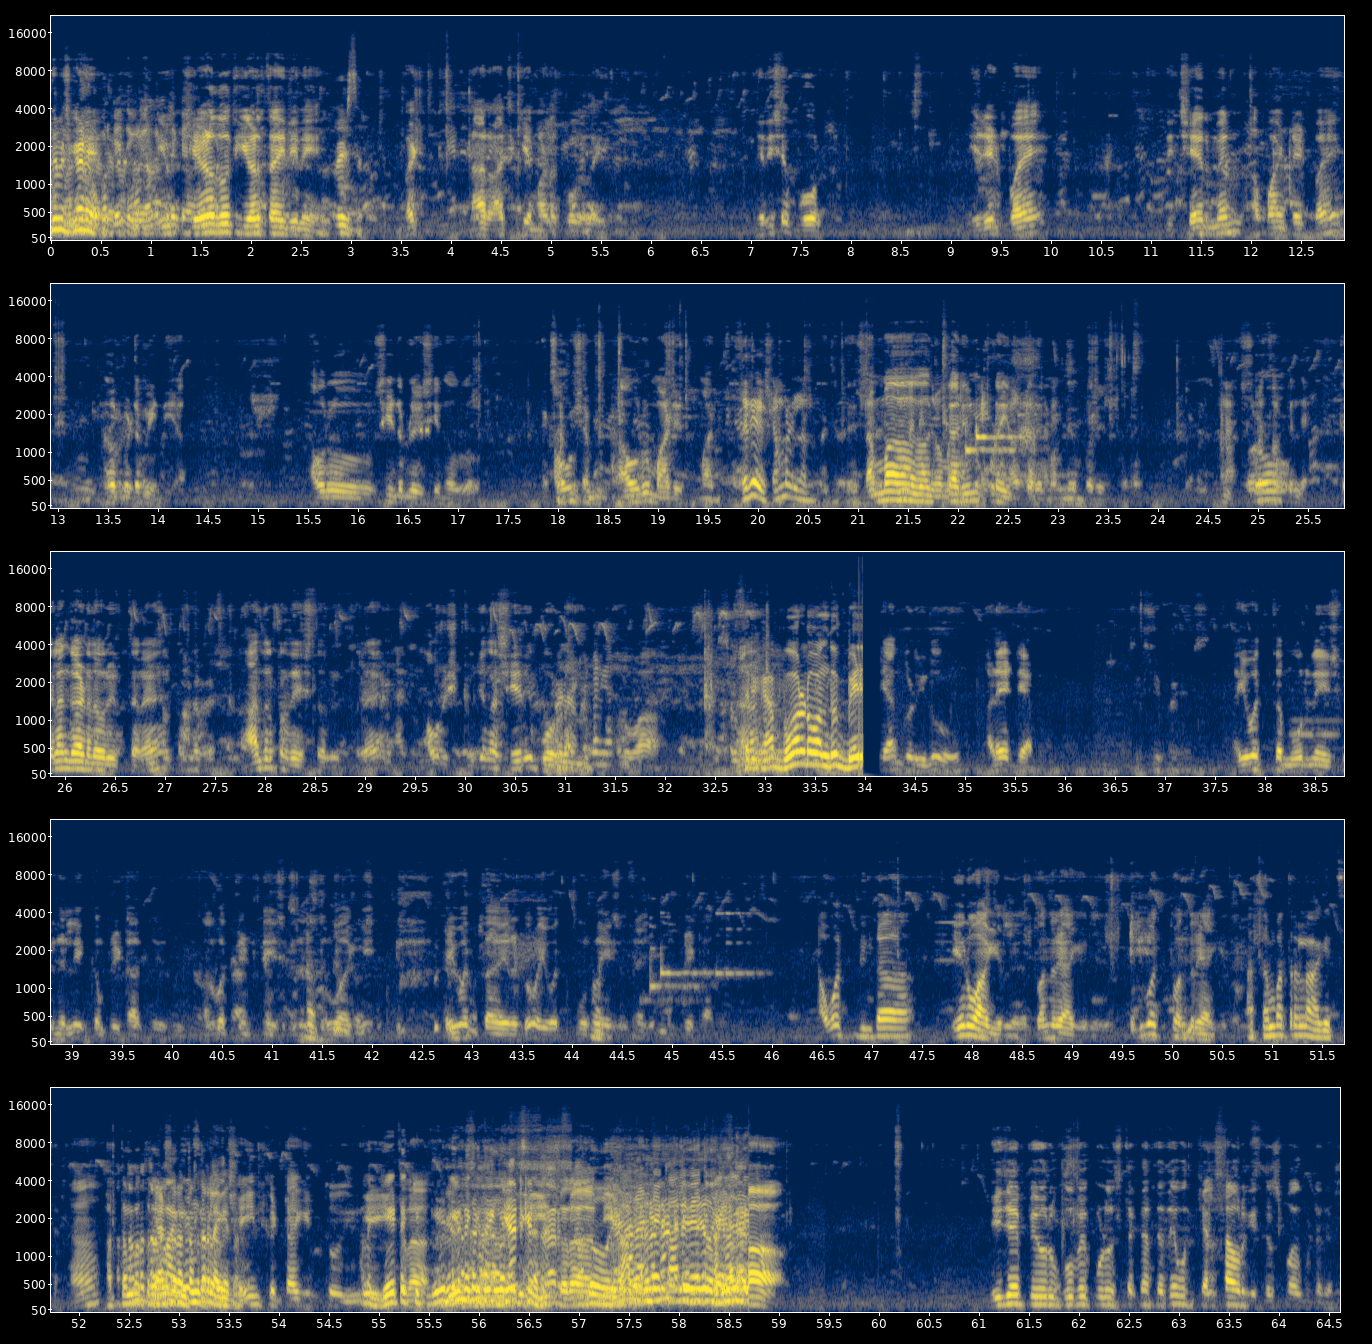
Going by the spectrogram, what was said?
ನೀವು ಕೇಳೋದೊತ್ತಿಗೆ ಹೇಳ್ತಾ ಇದ್ದೀನಿ. ಬಟ್ ನಾ ರಾಜಕೀಯ ಮಾಡಕ್ ಹೋಗಲ್ಲ ಈಗ. There is a board headed by the chairman appointed by government of India ಅವರು ಸಿ ಡಬ್ಲ್ಯೂ ಸಿನವರು ಅವರು ಮಾಡಿ ಮಾಡ್ತಾರೆ ನಮ್ಮ ಅಧಿಕಾರಿನೂ ಕೂಡ ಇರ್ತಾರೆ ಮೆಂಬರ್ ಇರ್ತಾರೆ ತೆಲಂಗಾಣದವ್ರು ಇರ್ತಾರೆ ಆಂಧ್ರ ಪ್ರದೇಶದವ್ರು ಇರ್ತಾರೆ ಅವರಿಷ್ಟು ಜನ ಸೇರಿ ಬೋರ್ಡ್ ಅಲ್ವಾ? ಬೋರ್ಡ್ ಒಂದು ಬಿಲ್ ಡ್ಯಾಮ್ಗಳು ಇದು ಹಳೆ ಡ್ಯಾಮ್ ಐವತ್ತ ಮೂರನೇ ಇಸ್ವಿನಲ್ಲಿ ಕಂಪ್ಲೀಟ್ ಆಗ್ತದೆ ನಲವತ್ತೆಂಟನೇ ಇಸ್ವಿನಲ್ಲಿ ಶುರುವಾಗಿ ಐವತ್ತ ಎರಡು ಐವತ್ಮೂರನೇ ಇಸ್ವಿನಲ್ಲಿ ಕಂಪ್ಲೀಟ್ ಆಗ್ತದೆ ಅವತ್ತಿನಿಂದ ಏನೂ ಆಗಿರಲಿಲ್ಲ ತೊಂದರೆ ಆಗಿರಲಿಲ್ಲ. ಇವತ್ತು ತೊಂದರೆ ಆಗಿದೆ. ಹತ್ತೊಂಬತ್ತರಲ್ಲೂ ಆಗಿತ್ತು ಸರ್? ಹತ್ತೊಂಬತ್ತರಲ್ಲಿ ಚೈನ್ ಕಟ್ಟಾಗಿತ್ತು ಆಗಿತ್ತು ಈ ಗೇಟ್ ತರ- ಗೇಟ್ ಈ ತರ ಯಾಗಂಡೆ ಕಾಲುವೆದು ಬಿಜೆಪಿ ಅವರು ಗೂಬೆ ಕೂಡಿಸ್ತಕ್ಕಂಥದ್ದೇ ಒಂದು ಕೆಲಸ ಅವ್ರಿಗೆ ಕಲ್ಸ್ಕೊಂಡ್ಬಿಟ್ಟಿದೆ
